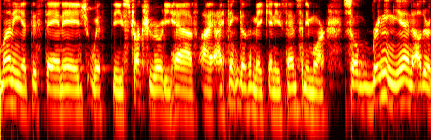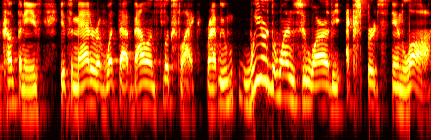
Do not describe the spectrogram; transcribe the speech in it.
money at this day and age with the structure we already have, I, I, think doesn't make any sense anymore. So bringing in other companies, it's a matter of what that balance looks like, right? We we're the ones who are the experts in law,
